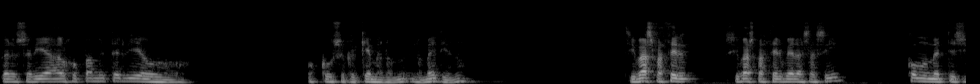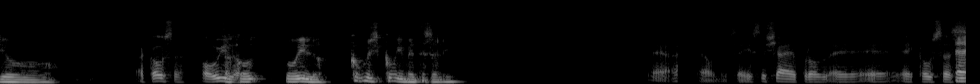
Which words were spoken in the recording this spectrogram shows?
pero sería algo para meterlle o o couso que quema no, no medio, non? Si vas facer, si vas facer velas así, como metes o a cousa, o hilo. Co, o hilo. Como como metes ali? Eh, é, non sei, isto xa é, é, é, é cousas É,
